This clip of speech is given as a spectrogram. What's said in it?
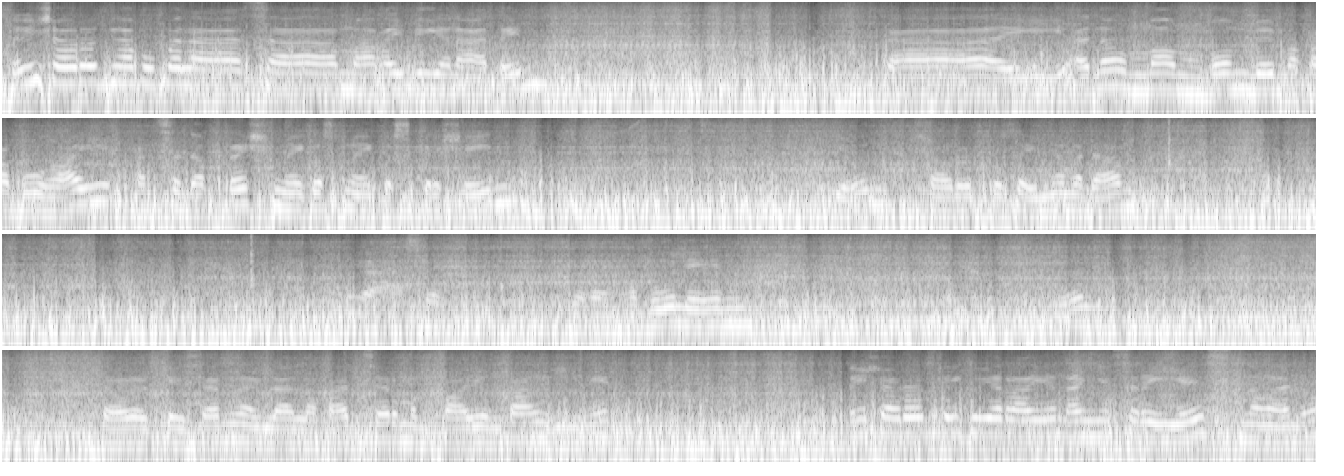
So yung shoutout nga po pala sa mga kaibigan natin kay ano Ma'am Bombe Makabuhay at sa The Fresh Mekos Mekos Crescent yun shoutout po sa inyo madam aso parang habulin yun. Shoutout kay sir naglalakad. Sir magpayong ka ang init. May shoutout kay Kuya Ryan Anyes Reyes ng ano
